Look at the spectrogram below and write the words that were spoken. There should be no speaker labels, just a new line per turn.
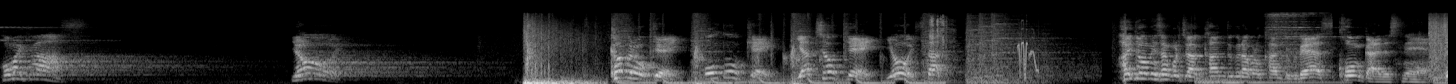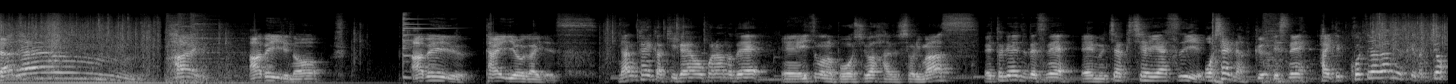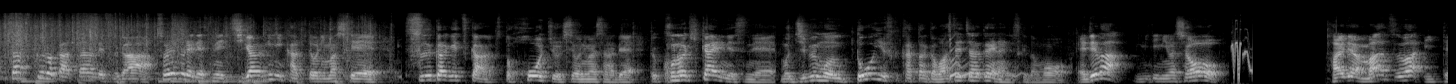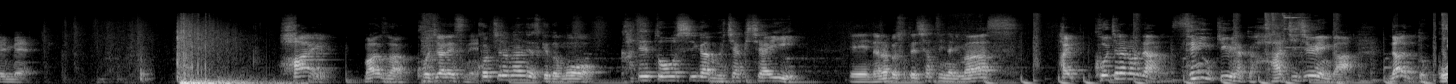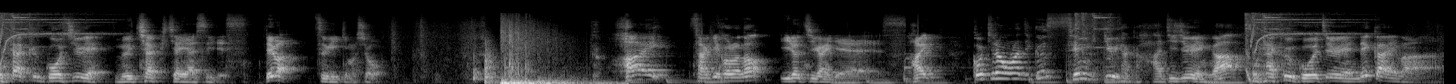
本番いきます。よい。カメラ OK 音 OK やっちゃ OK よーいスタート。はいどうも皆さんこんにちは。監督ラボの監督です。今回はですねじゃじゃーん。はい。アベイルのアベイル大量買いです。何回か着替えを行うので、えー、いつもの帽子は外しております。えー、とりあえずですね、えー、むちゃくちゃ安いおしゃれな服ですね。はい。で、こちらなんですけど、今日2袋買ったんですが、それぞれですね、違う日に買っておりまして、数ヶ月間ちょっと放置をしておりましたので、この機会にですね、もう自分もどういう服買ったのか忘れちゃうくらいなんですけども、えでは、見てみましょう。はい、ではまずは1点目。はい。まずはこちらですね。こちらなんですけども、風通しがむちゃくちゃいい、えー、並ぶ袖シャツになります。はいこちらの値段1980円がなんと550円。むちゃくちゃ安いです。では次行きましょう。はい先ほどの色違いです。はいこちら同じく1980円が550円で買えます。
